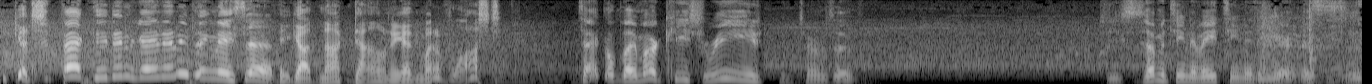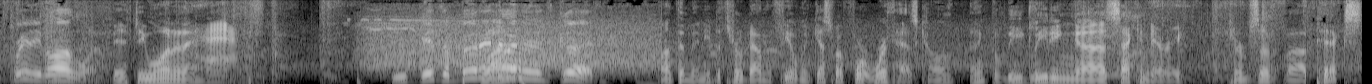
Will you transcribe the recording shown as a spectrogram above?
He gets In fact, he didn't gain anything, they said. he got knocked down. He, had, he might have lost. Tackled by Marquise Reed in terms of She's 17 of 18 of the year. This is a pretty long one. 51 and a half. He gets a boot Wow. into it, and it's good. Want them? They need to throw down the field. And guess what? Fort Worth has, Colin. I think the league leading uh, secondary in terms of uh, picks.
